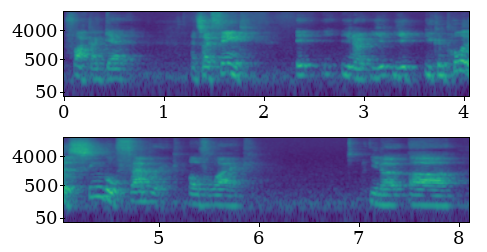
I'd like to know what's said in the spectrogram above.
fuck, I get it. And so I think, it, you know, you, you, you can pull it a single fabric of like, you know, uh,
